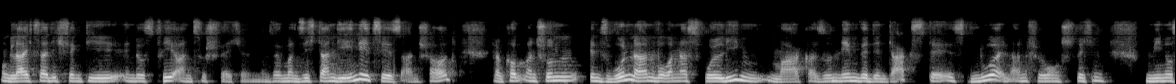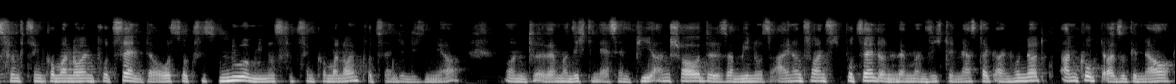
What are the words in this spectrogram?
und gleichzeitig fängt die Industrie an zu schwächeln. Und wenn man sich dann die Indizes anschaut, dann kommt man schon ins Wundern, woran das wohl liegen mag. Also nehmen wir den DAX, der ist nur in Anführungsstrichen minus 15,9 Prozent. Der Ausdruck ist nur minus 14,9 Prozent in diesem Jahr. Und äh, wenn man sich den S&P anschaut, ist er minus 21 Prozent. Und wenn man sich den Nasdaq 100 anguckt, also genau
